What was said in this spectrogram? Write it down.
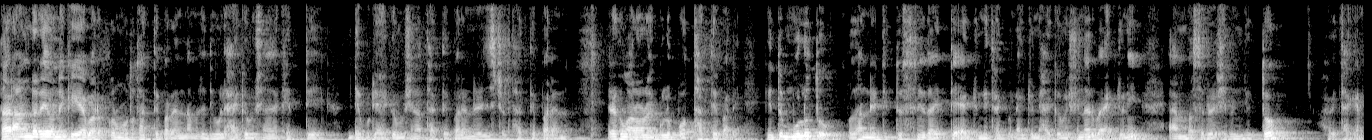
তার আন্ডারে অনেকেই আবার কর্মরত থাকতে পারেন, আমরা যদি বলি হাই কমিশনারের ক্ষেত্রে ডেপুটি হাই কমিশনার থাকতে পারেন রেজিস্ট্রার থাকতে পারেন, এরকম আরও অনেকগুলো পদ থাকতে পারে। কিন্তু মূলত প্রধান নেতৃত্ব শ্রেণির দায়িত্বে একজনই থাকবেন, একজনই হাই কমিশনার বা একজনই অ্যাম্বাসেডর হিসেবে নিযুক্ত হয়ে থাকেন।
